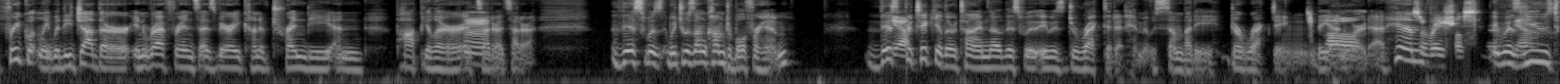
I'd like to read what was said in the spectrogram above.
frequently with each other in reference as very kind of trendy and popular, et mm. cetera, et cetera. This was, which was uncomfortable for him. This yeah. particular time, though, this was it was directed at him. It was somebody directing the oh, N word at him. It's a racial slur. It was yeah. used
